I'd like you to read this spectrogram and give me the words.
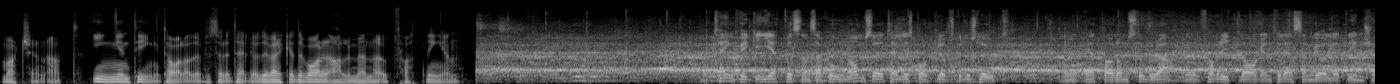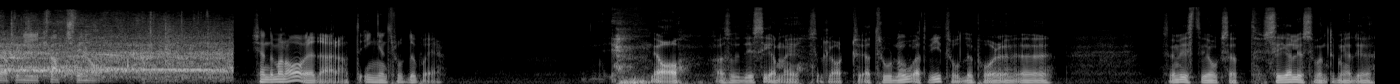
matchen att ingenting talade för Södertälje och det verkade vara den allmänna uppfattningen. Tänk vilken jättesensation om Södertälje Sportklubb skulle slå ut ett av de stora eh, favoritlagen till SM-guldet Linköping i kvartsfinal. Kände man av det där att ingen trodde på er? Ja, alltså det ser man ju såklart. Jag tror nog att vi trodde på det. Eh, sen visste vi också att Huselius var inte med i det,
